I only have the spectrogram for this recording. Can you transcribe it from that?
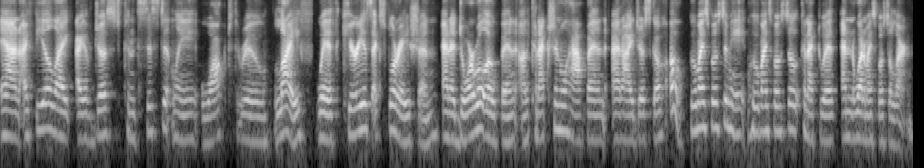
And I feel like I have just consistently walked through life with curious exploration, and a door will open, a connection will happen. And I just go, oh, who am I supposed to meet? Who am I supposed to connect with? And what am I supposed to learn?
